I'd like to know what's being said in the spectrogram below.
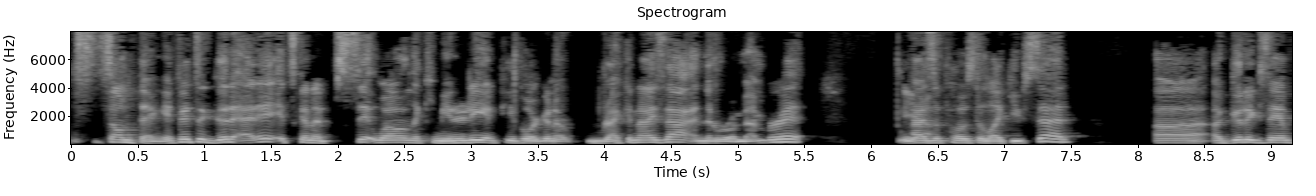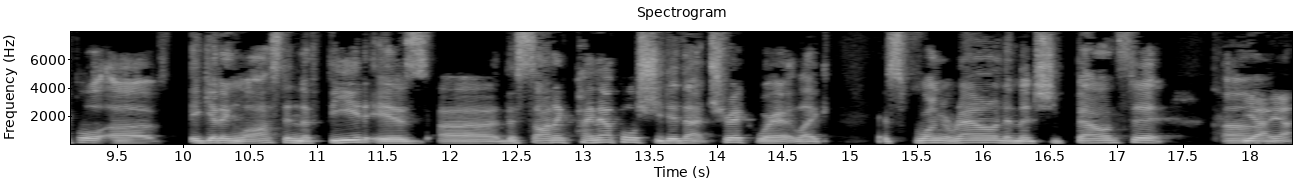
something. If it's a good edit, it's going to sit well in the community and people are going to recognize that and then remember it yeah. as opposed to like you said uh, a good example of it getting lost in the feed is uh, the sonic pineapple. She did that trick where it like it swung around and then she balanced it. Um, yeah yeah.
